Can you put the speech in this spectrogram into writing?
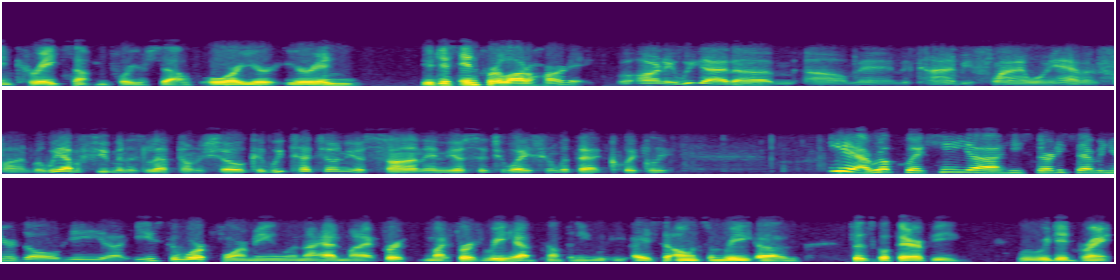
and create something for yourself or you're you're in you're just in for a lot of heartache. Well, Arnie, we got um. Oh man, the time be flying when we're having fun. But we have a few minutes left on the show. Could we touch on your son and your situation with that quickly? Yeah, real quick. He uh he's 37 years old. He uh, he used to work for me when I had my first my first rehab company. I used to own some re uh physical therapy where we did brain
